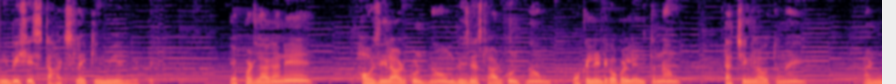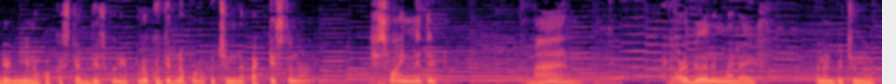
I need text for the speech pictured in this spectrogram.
Maybe she starts liking me అని చెప్పి. ఎప్పటిలాగానే హౌజీలు ఆడుకుంటున్నాం బిజినెస్లో ఆడుకుంటున్నాం ఒకళ్ళింటికి ఒకళ్ళు వెళ్తున్నాం టచింగ్లు అవుతున్నాయి. అండ్ నేను ఒక్కొక్క స్టెప్ తీసుకొని ఎప్పుడో కుదిరినప్పుడు ఒక చిన్న పెక్కిస్తున్నా she's fine with it man I got a girl in my life అని అనిపించింది నాకు.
